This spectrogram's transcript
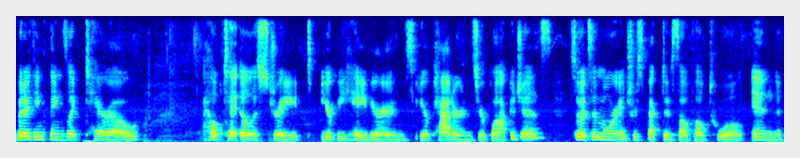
But I think things like tarot help to illustrate your behaviors, your patterns, your blockages. So it's a more introspective self help tool in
